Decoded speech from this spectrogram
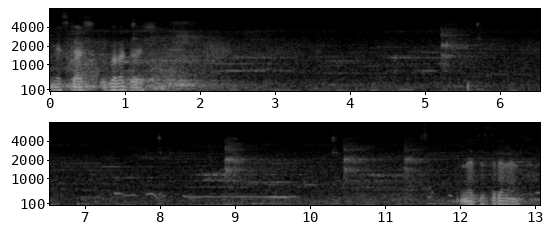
Nesse caso, igual a 2. necessariamente.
